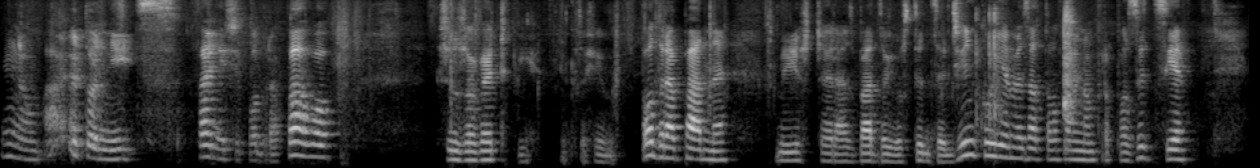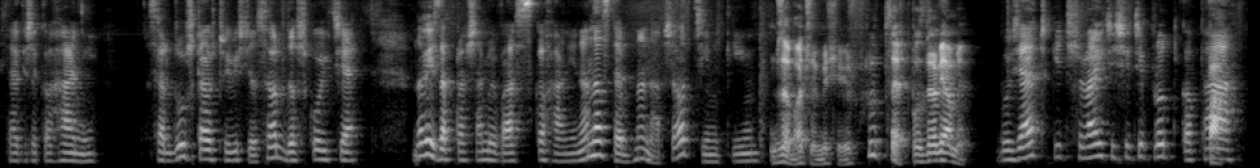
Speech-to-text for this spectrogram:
No, ale to nic. Fajnie się podrapało. Krzyżóweczki, jak to się podrapane. My jeszcze raz bardzo Justynce dziękujemy za tą fajną propozycję. Także kochani, serduszka oczywiście serduszkujcie. No i zapraszamy Was, kochani, na następne nasze odcinki. Zobaczymy się już wkrótce. Pozdrawiamy. Buziaczki, trzymajcie się cieplutko. pa. Pa.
